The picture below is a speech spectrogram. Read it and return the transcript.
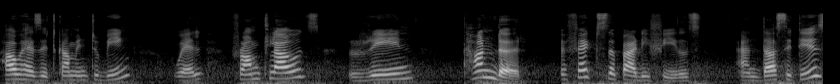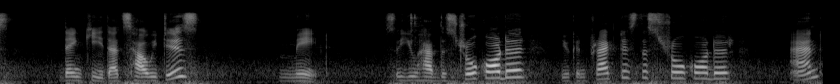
How has it come into being? Well, from clouds, rain, thunder affects the paddy fields and thus it is denki that is how it is made. So, you have the stroke order, you can practice the stroke order and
